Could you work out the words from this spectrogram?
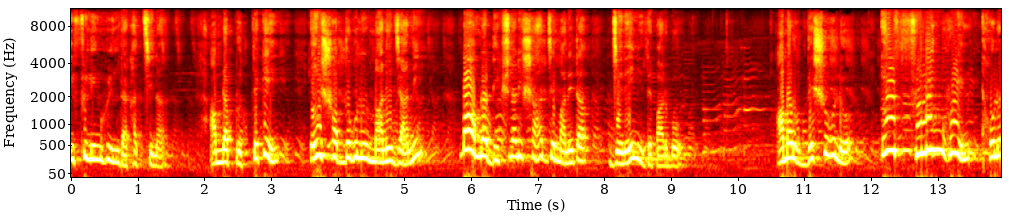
এই ফিলিং হুইল দেখাচ্ছি না। আমরা প্রত্যেকেই এই শব্দগুলোর মানে জানি বা আমরা ডিকশনারির সাহায্যে মানেটা জেনেই নিতে পারব। আমার উদ্দেশ্য হলো, এই ফিলিং হুইল হলো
